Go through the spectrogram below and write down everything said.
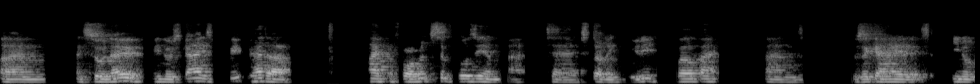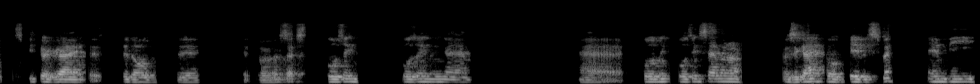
Um, and so now, I mean, those guys, we had a high performance symposium at uh, Stirling Uni a while back, and there's a guy that's you know speaker guy that did all the, closing closing um, uh, closing closing seminar. There was a guy called David Smith, MBE.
